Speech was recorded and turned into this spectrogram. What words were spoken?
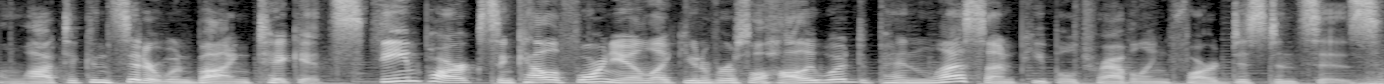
A lot to consider when buying tickets. Theme parks in California, like Universal Hollywood, depend less on people traveling far distances.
